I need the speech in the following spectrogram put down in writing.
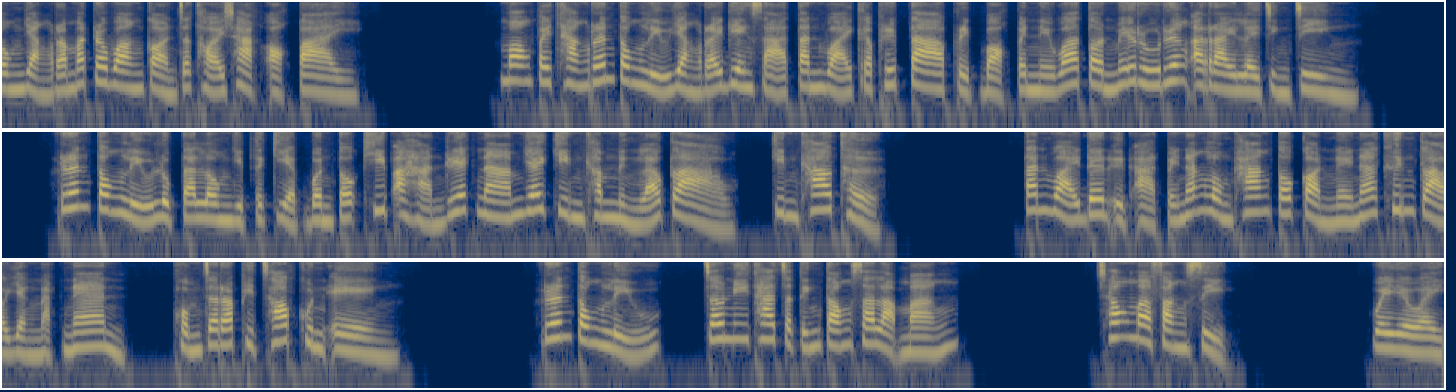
ลงอย่างระมัดระวังก่อนจะถอยฉากออกไป มองไปทางเรื่อนตรงหลิวอย่างไร้เดียงสาตันหวายกระพริบตาปริบบอกเป็นในว่าตนไม่รู้เรื่องอะไรเลยจริง ๆ เรื่อนตรงหลิวหลุบตาลงหยิบตะเกียบบนโต๊ะคีบอาหารเรียกน้ำย่อยกินคำหนึ่งแล้วกล่าว กินข้าวเถอะ ตันหวายเดินอึดอาดไปนั่งลงข้างโต๊ะก่อนเงยหน้าขึ้นกล่าวอย่างหนักแน่น ผมจะรับผิดชอบคุณเอง เรื่อนตรงหลิว เจ้านี่ถ้าจะติ้งต้องสลับมั้ง ช่องมาฟังสิเวยเวย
